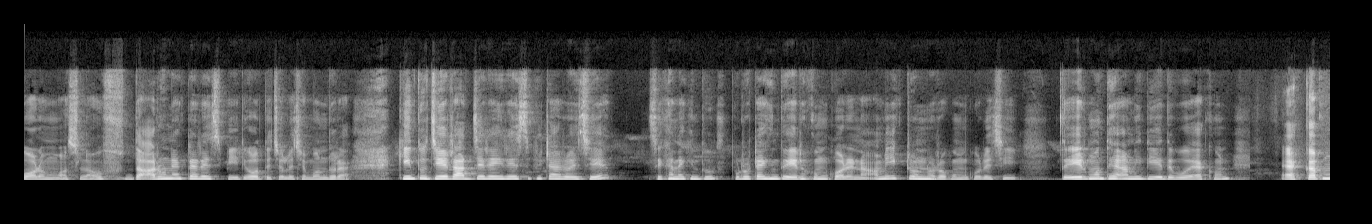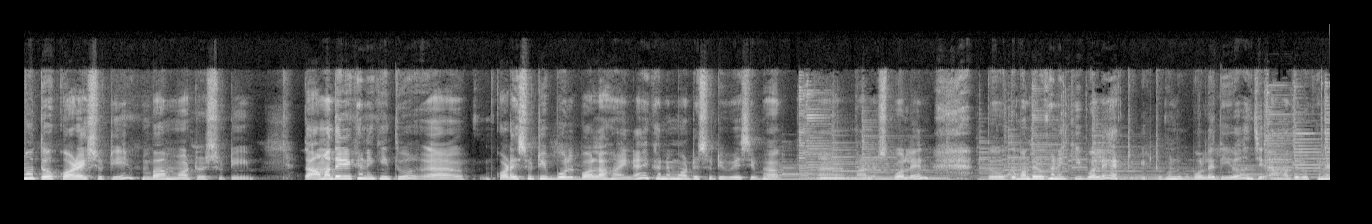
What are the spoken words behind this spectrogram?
গরম মশলা। উফ, দারুণ একটা রেসিপি হতে চলেছে বন্ধুরা। কিন্তু যে রাজ্যের এই রেসিপিটা রয়েছে সেখানে কিন্তু পুরোটাই কিন্তু এরকম করে না। আমি একটু অন্যরকম করেছি। তো এর মধ্যে আমি দিয়ে দেব এখন এক কাপ মতো কড়াইশুঁটি বা মটরশুঁটি। তো আমাদের এখানে কিন্তু কড়াইশুঁটি বল, বলা হয় না। এখানে মটরশুঁটি বেশিরভাগ মানুষ বলেন। তো তোমাদের ওখানে কি বলে? একটু একটুখানি বলে দিও যে আমাদের ওখানে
